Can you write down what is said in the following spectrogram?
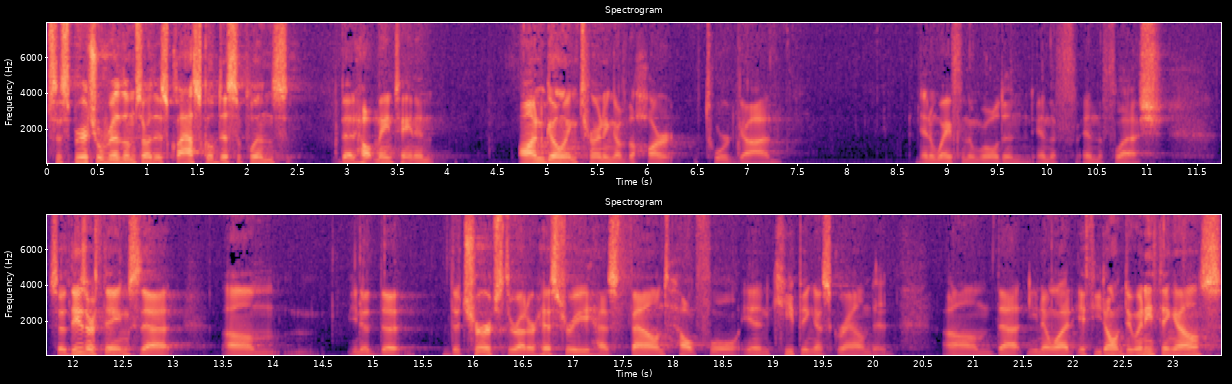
So, spiritual rhythms are those classical disciplines that help maintain an ongoing turning of the heart toward God and away from the world and, the, and the flesh. So these are things that, um, you know, the, the church throughout our history has found helpful in keeping us grounded. Um, that, you know what, if you don't do anything else,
